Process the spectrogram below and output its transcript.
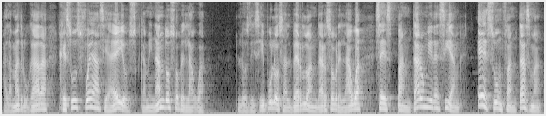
A la madrugada Jesús fue hacia ellos, caminando sobre el agua. Los discípulos al verlo andar sobre el agua se espantaron y decían, es un fantasma,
